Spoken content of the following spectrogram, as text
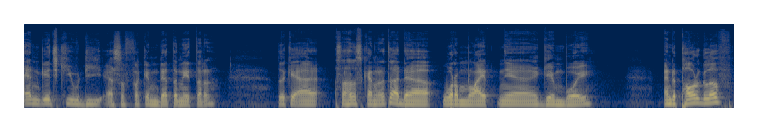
Engage QD as a fucking detonator. Tuh kayak salah satu scanner itu ada worm light-nya Game Boy and the power glove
